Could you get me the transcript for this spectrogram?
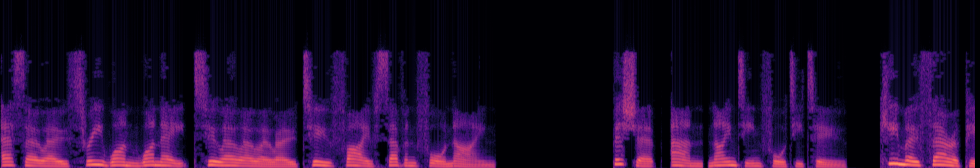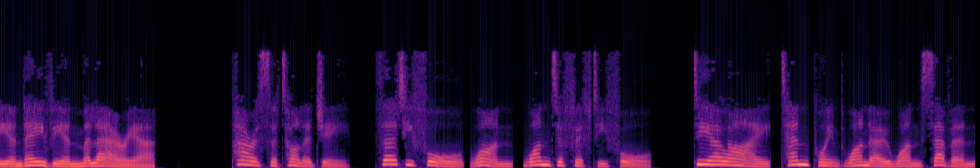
S0031182000257749. Bishop, Anne 1942. Chemotherapy and avian malaria. Parasitology. 34 1, 1 to 54. DOI 10.1017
